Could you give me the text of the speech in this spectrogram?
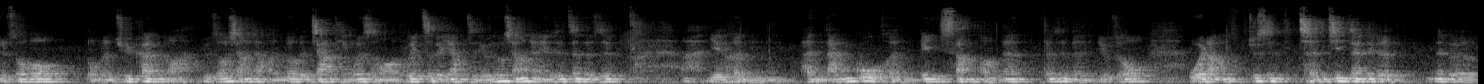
有时候我们去看啊，有时候想想很多的家庭为什么会这个样子，有时候想想也是真的是啊，也很很难过、很悲伤哦。那但是呢，有时候为人就是沉浸在那个那个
